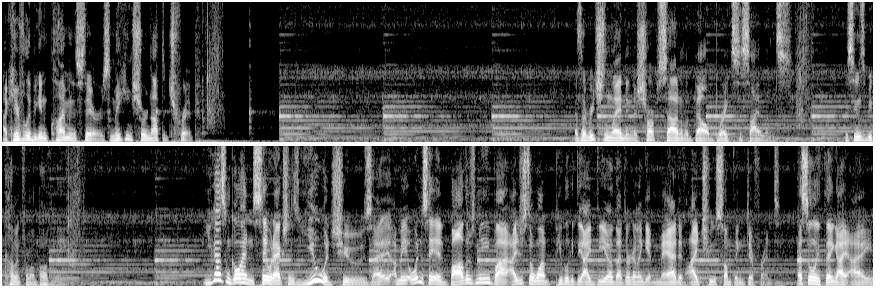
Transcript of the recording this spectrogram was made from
I carefully begin climbing the stairs, making sure not to trip. As I reach the landing, the sharp sound of a bell breaks the silence. It seems to be coming from above me. You guys can go ahead and say what actions you would choose. I, I mean, I wouldn't say it bothers me, but I just don't want people to get the idea that they're going to get mad if I choose something different. That's the only thing I, I,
